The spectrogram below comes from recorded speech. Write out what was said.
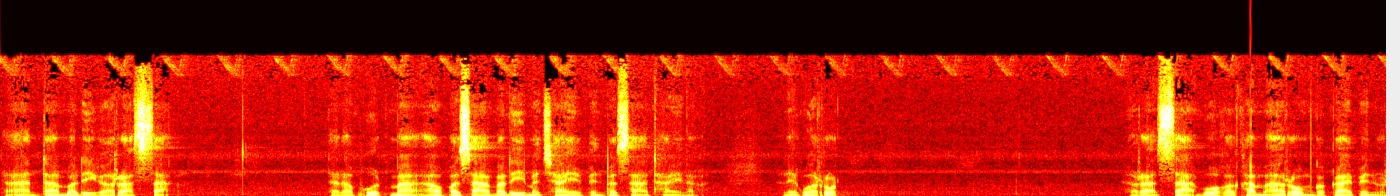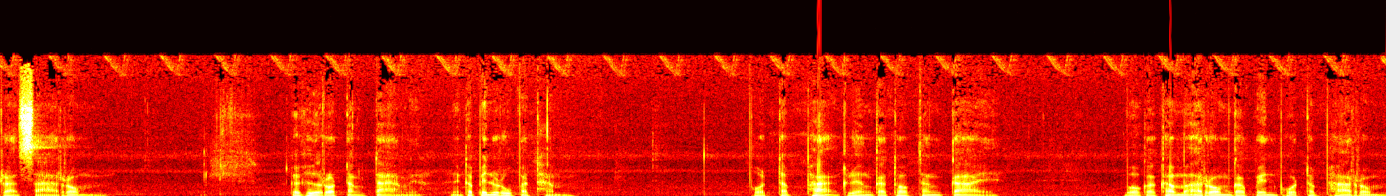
ถ้าอ่านตามบาลีก็รัสสะแต่เราพูดมาเอาภาษาบาลีมาใช้เป็นภาษาไทยแล้ว เรียกว่ารส รัสะบวกกับคำอารมณ์ ก็กลายเป็นรัสารมก็คือรสต่างๆเนี่ยนั่นก็เป็นรูปธรรมผลตภะเครื่องกระทบทางกาย บวกกับคำอารมณ์ก็เป็นผลตภารมณ์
